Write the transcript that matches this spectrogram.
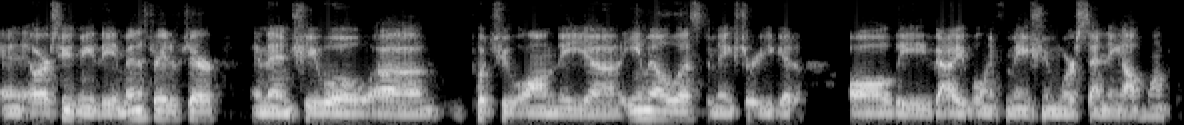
and or excuse me, the administrative chair, and then she will uh, put you on the uh, email list to make sure you get all the valuable information we're sending out monthly.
